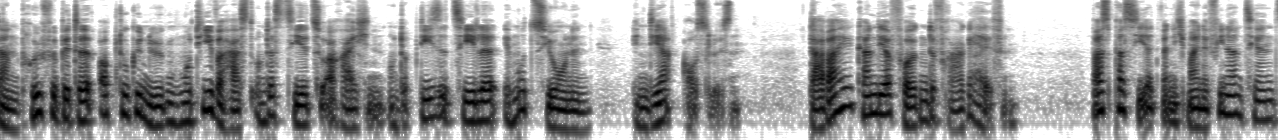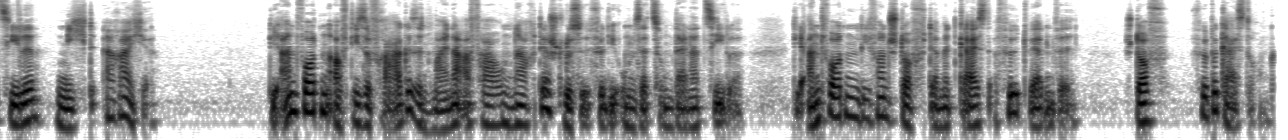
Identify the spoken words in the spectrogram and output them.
dann prüfe bitte, ob du genügend Motive hast, um das Ziel zu erreichen und ob diese Ziele Emotionen in dir auslösen. Dabei kann dir folgende Frage helfen. Was passiert, wenn ich meine finanziellen Ziele nicht erreiche? Die Antworten auf diese Frage sind meiner Erfahrung nach der Schlüssel für die Umsetzung deiner Ziele. Die Antworten liefern Stoff, der mit Geist erfüllt werden will. Stoff für Begeisterung.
